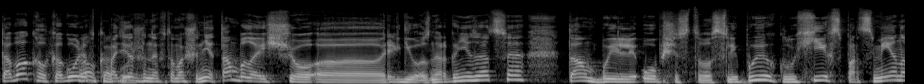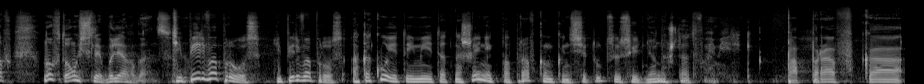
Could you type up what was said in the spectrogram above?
Табак, алкоголь, Алкоголь. подержанные автомашины. Нет, там была еще э, религиозная организация, там были общества слепых, глухих, спортсменов, ну, в том числе были афганцы. Теперь вопрос, теперь вопрос, а какое это имеет отношение к поправкам в Конституцию Соединенных Штатов Америки? Поправка,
